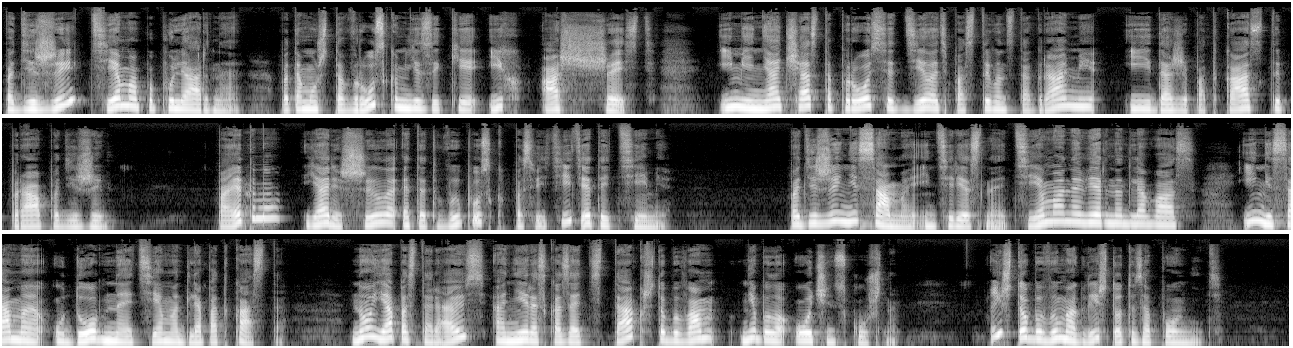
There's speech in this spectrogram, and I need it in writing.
Падежи – тема популярная, потому что в русском языке их аж шесть. И меня часто просят делать посты в Инстаграме и даже подкасты про падежи. Поэтому я решила этот выпуск посвятить этой теме. Падежи не самая интересная тема, наверное, для вас, и не самая удобная тема для подкаста. Но я постараюсь о ней рассказать так, чтобы вам не было очень скучно. И чтобы вы могли что-то запомнить.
